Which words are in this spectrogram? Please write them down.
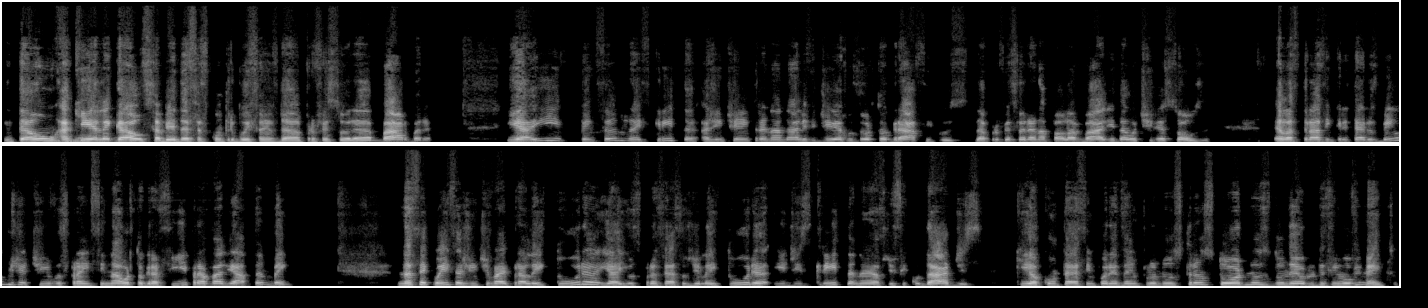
Então, aqui é legal saber dessas contribuições da professora Bárbara. E aí, pensando na escrita, a gente entra na análise de erros ortográficos da professora Ana Paula Vale e da Otília Souza. Elas trazem critérios bem objetivos para ensinar ortografia e para avaliar também. Na sequência, a gente vai para a leitura, e aí os processos de leitura e de escrita, né, as dificuldades que acontecem, por exemplo, nos transtornos do neurodesenvolvimento.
